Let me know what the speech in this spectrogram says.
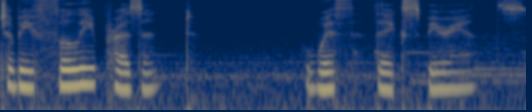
to be fully present with the experience.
